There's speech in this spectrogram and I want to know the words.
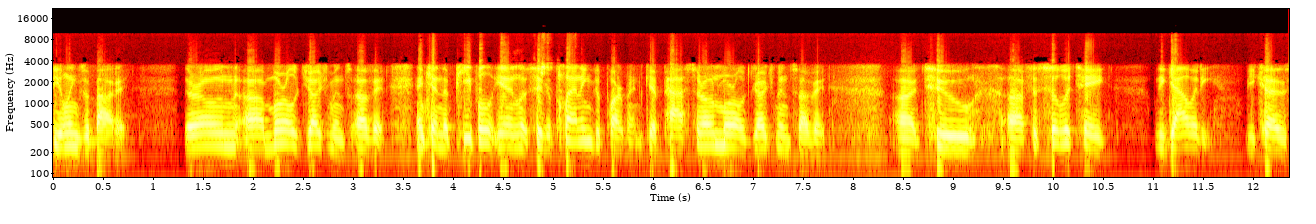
feelings about it, their own uh, moral judgments of it, and can the people in, let's say, the planning department get past their own moral judgments of it uh, to uh, facilitate legality? Because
